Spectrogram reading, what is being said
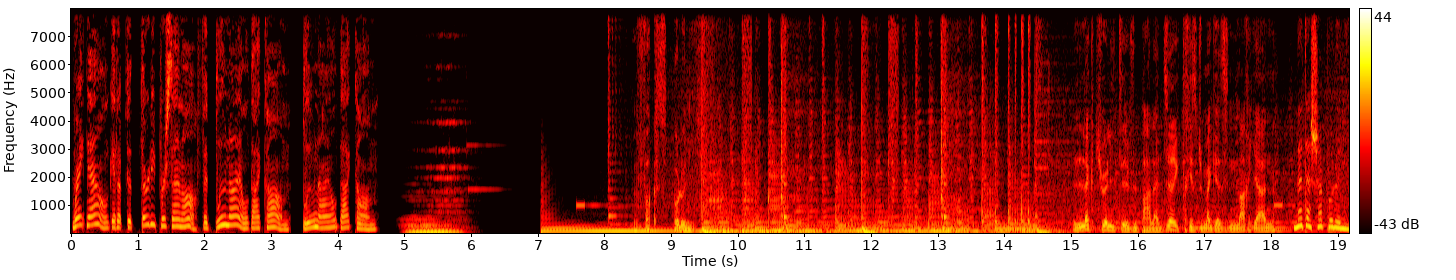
Right now, get up to 30% off at BlueNile.com. BlueNile.com. Vox Polony. L'actualité vue par la directrice du magazine Marianne, Natacha Polony.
